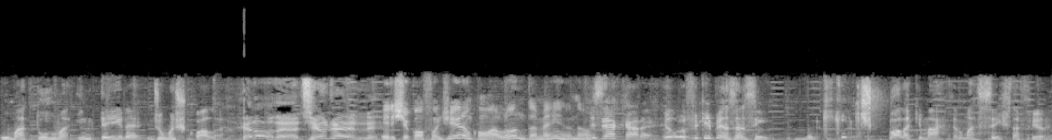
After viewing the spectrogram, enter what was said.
uma turma inteira de uma escola. Hello there, children! Eles te confundiram com o aluno também ou não? Pois é, cara, eu, eu fiquei pensando assim, que, que escola que marca numa sexta-feira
